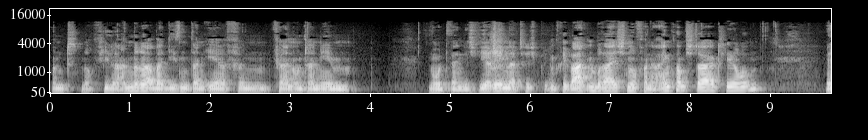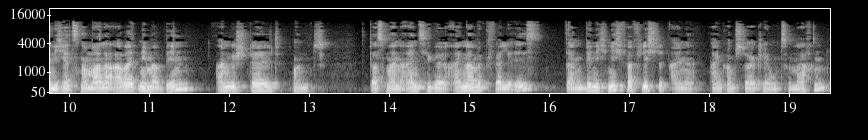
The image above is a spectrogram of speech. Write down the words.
und noch viele andere, aber die sind dann eher für ein, für ein Unternehmen notwendig. Wir reden natürlich im privaten Bereich nur von der Einkommensteuererklärung. Wenn ich jetzt normaler Arbeitnehmer bin, angestellt und das meine einzige Einnahmequelle ist, dann bin ich nicht verpflichtet, eine Einkommensteuererklärung zu machen.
